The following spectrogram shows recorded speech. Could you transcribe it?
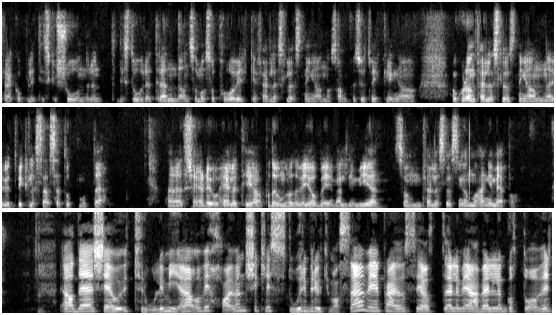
trekke opp litt diskusjon rundt de store trendene som også påvirker fellesløsningene og samfunnsutviklinga, og, hvordan fellesløsningene utvikler seg sett opp mot det. Der skjer det jo hele tida på det området vi jobber i veldig mye, som fellesløsningene må henge med på. Ja, det skjer jo utrolig mye. Og vi har jo en skikkelig stor brukermasse. Vi pleier å si at eller vi er vel godt over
